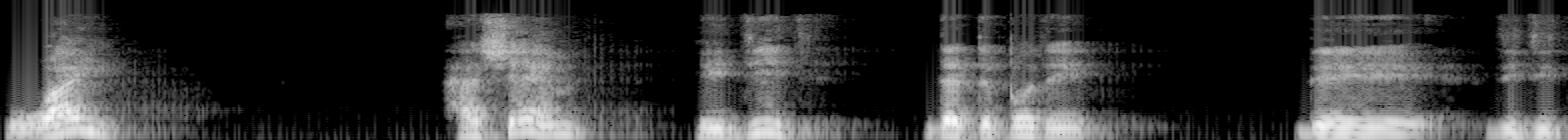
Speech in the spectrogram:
why Hashem, he did that the body, they, they, they,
